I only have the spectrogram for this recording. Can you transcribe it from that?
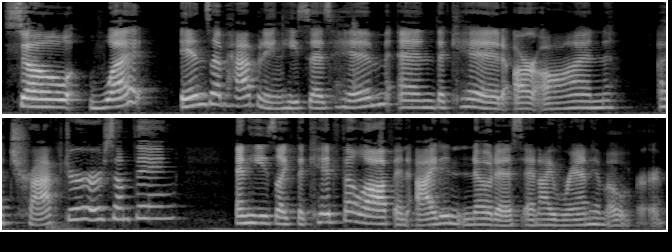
So what ends up happening? He says him and the kid are on a tractor or something, and he's like, the kid fell off, and I didn't notice, and I ran him over.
